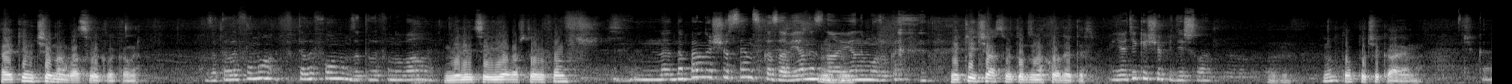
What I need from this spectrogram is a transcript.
А яким чином вас викликали? За телефону, телефоном зателефонували. В міліції є ваш телефон? Напевно, що син сказав, я не знаю, я не можу. Який час ви тут знаходитесь? Я тільки що підійшла. Ну, тобто чекаємо. Чекаю.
